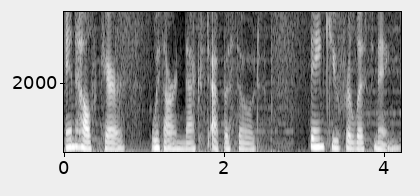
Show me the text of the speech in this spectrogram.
in healthcare with our next episode. Thank you for listening.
